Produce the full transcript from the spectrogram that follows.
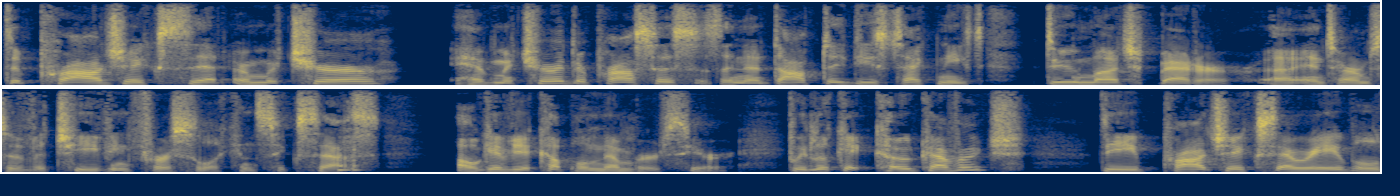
the projects that are mature, have matured their processes and adopted these techniques do much better uh, in terms of achieving first silicon success. I'll give you a couple numbers here. If we look at code coverage, the projects that were able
